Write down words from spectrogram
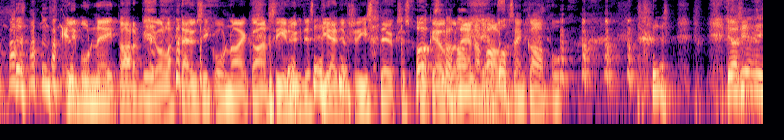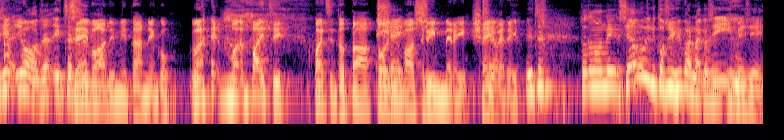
Eli mun ei tarvii olla täysikuun aikaan siinä yhdessä tietyssä risteyksessä pukeutuneena valkoisen kaapuun. joo, se, se, joo, se itse Se ei vaadi mitään niinku, paitsi, paitsi tota, toimivaa Shave- trimmeri, shaveri. Se, itse tota, no niin, siellä olikin tosi hyvännäköisiä ihmisiä.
